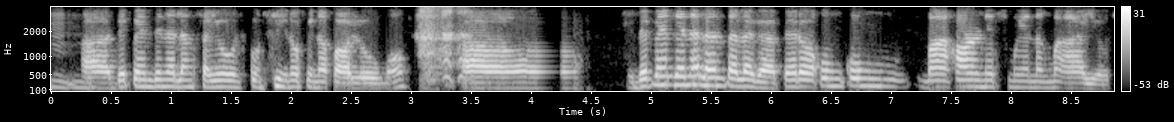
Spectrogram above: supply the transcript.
Mm-mm. Uh, depende na lang sa'yo kung sino pina-follow mo. Uh, depende na lang talaga. Pero kung kung ma-harness mo yan ng maayos,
